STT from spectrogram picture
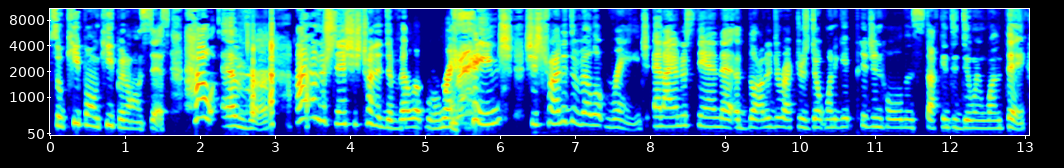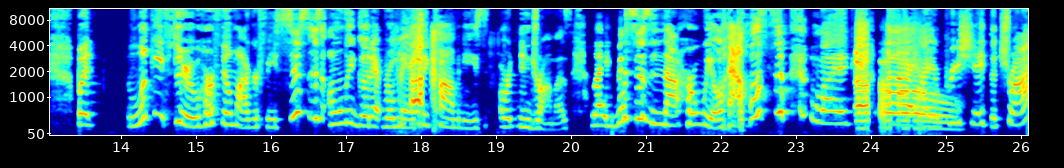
So keep on keeping on, sis. However, I understand she's trying to develop range. She's trying to develop range. And I understand that a lot of directors don't want to get pigeonholed and stuck into doing one thing. But looking through her filmography, sis is only good at romantic comedies or in dramas. Like this is not her wheelhouse. like I, I Oh. appreciate the try.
